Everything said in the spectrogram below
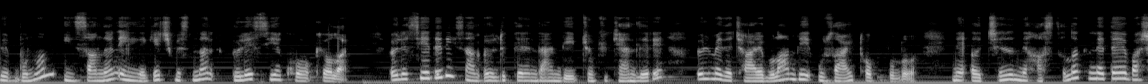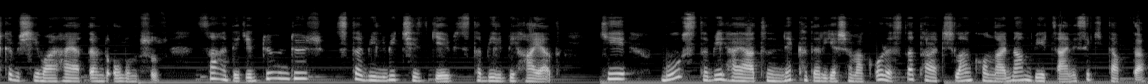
ve bunun insanların eline geçmesinden ölesiye korkuyorlar. Ölesiye dediysem öldüklerinden değil çünkü kendileri ölüme de çare bulan bir uzay topluluğu. Ne acı ne hastalık ne de başka bir şey var hayatlarında olumsuz. Sadece dümdüz stabil bir çizgi, stabil bir hayat. Ki bu stabil hayatın ne kadar yaşamak orası da tartışılan konulardan bir tanesi kitapta.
